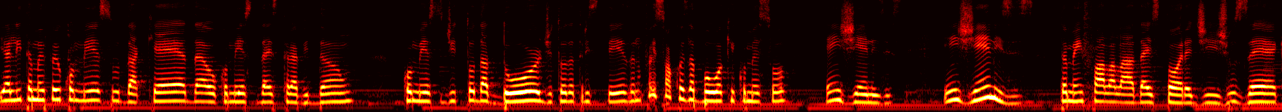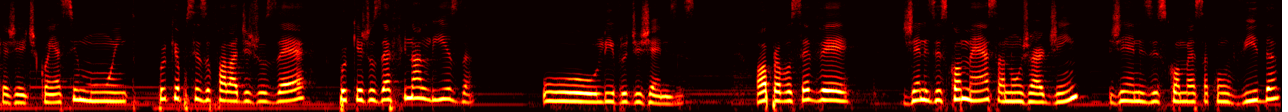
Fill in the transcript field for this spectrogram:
E ali também foi o começo da queda, o começo da escravidão, começo de toda dor, de toda tristeza. Não foi só coisa boa que começou em Gênesis. Em Gênesis também fala lá da história de José, que a gente conhece muito. Por que eu preciso falar de José? Porque José finaliza o livro de Gênesis. Ó, para você ver, Gênesis começa num jardim, Gênesis começa com vida,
